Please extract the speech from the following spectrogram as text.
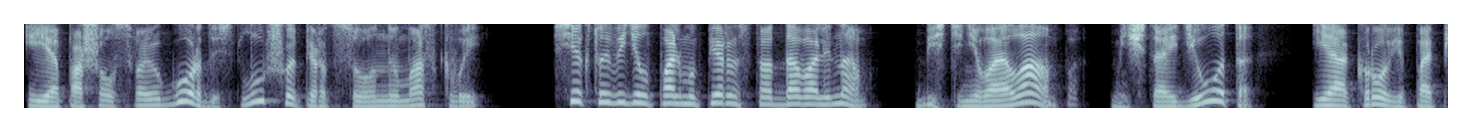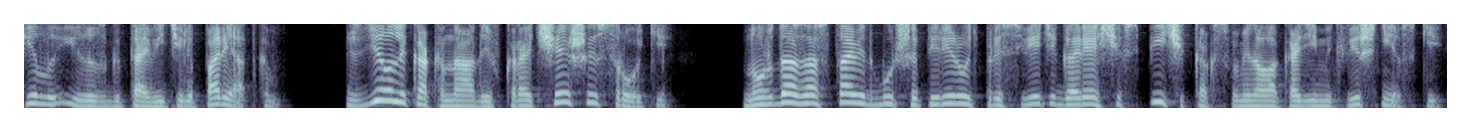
И я пошел в свою гордость, лучшую операционную Москвы. Все, кто видел пальму первенства, отдавали нам. Бестеневая лампа. Мечта идиота. Я крови попил из изготовителя порядком. Сделали как надо и в кратчайшие сроки. Нужда заставит больше оперировать при свете горящих спичек, как вспоминал академик Вишневский,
